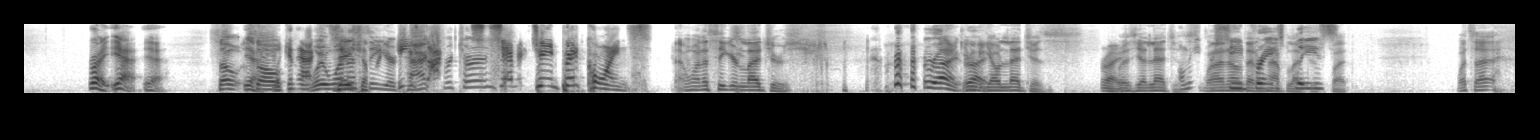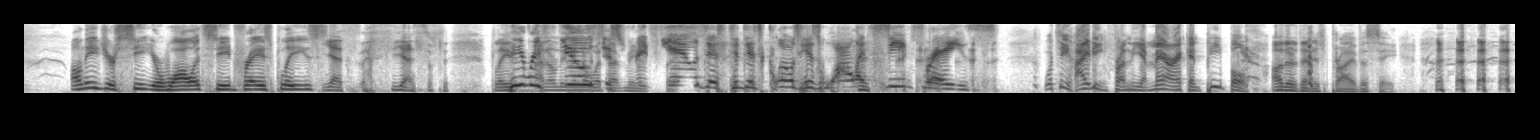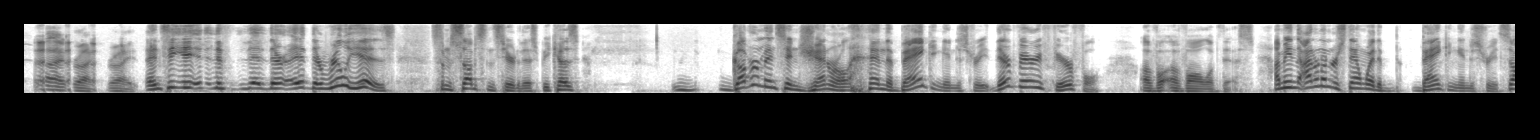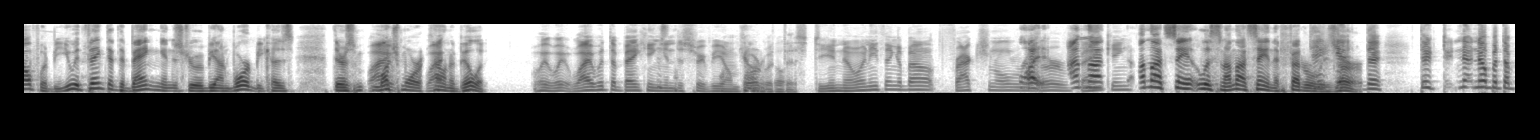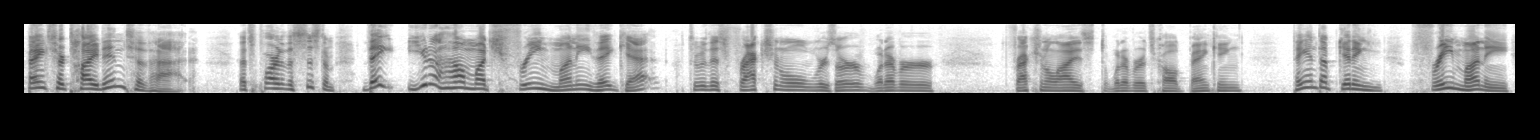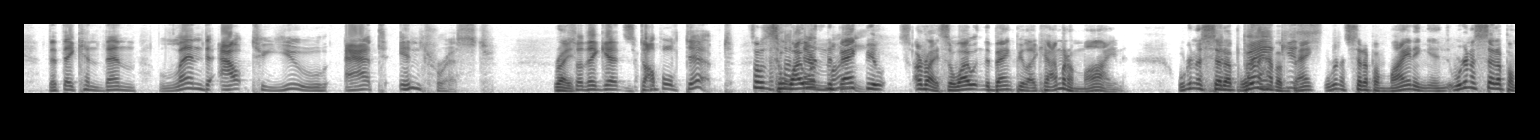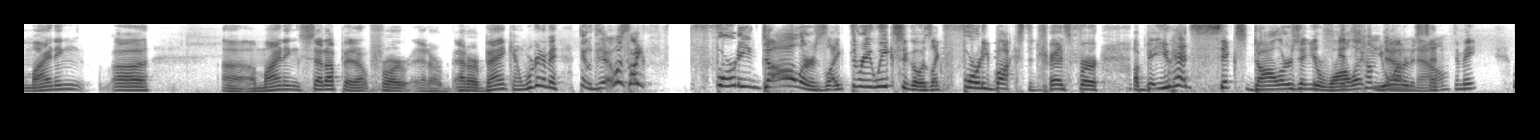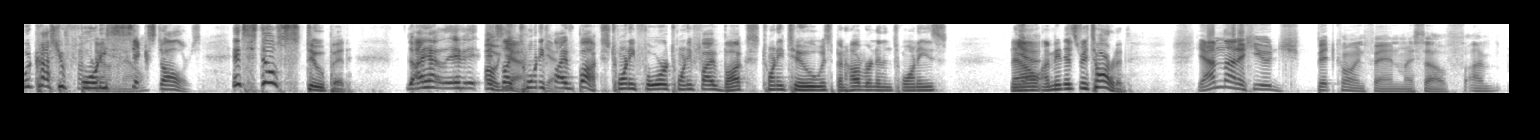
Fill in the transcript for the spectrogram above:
Right. Yeah. Yeah. So, yeah, so like we want to see your tax returns. Seventeen bitcoins. I want to see your ledgers. right, Give right. Me your ledgers. Right. Where's your ledgers? I'll need well, your seed phrase, please. but what's that? I'll need your seed, your wallet seed phrase, please. Yes, yes, please. He refuses refuses to disclose his wallet seed phrase. What's he hiding from the American people other than his privacy? right, right, right. And see, it, it, there, it, there really is some substance here to this because governments in general and the banking industry, they're very fearful of, of all of this. I mean, I don't understand why the banking industry itself would be. You would think that the banking industry would be on board because there's why, much more accountability. Why, wait, wait. Why would the banking industry be on board with this? Do you know anything about fractional reserve I, am banking? Not, I'm not saying. Listen, I'm not saying the Federal they Reserve. Get, they're, they're, no, no, but the banks are tied into that. That's part of the system. They, you know how much free money they get through this fractional reserve, whatever, fractionalized, whatever it's called, banking, they end up getting free money that they can then lend out to you at interest. Right. So they get double dipped. So, so why wouldn't money. the bank be all right? So why wouldn't the bank be like, "Hey, I'm going to mine. We're going to set the up. We're going to have a is, bank. We're going to set up a mining and we're going to set up a mining uh, uh, a mining setup at for at our at our bank, and we're gonna make dude. That was like forty dollars like three weeks ago. It was like forty bucks to transfer a bit. You had six dollars in your it's, wallet. It's you wanted to now. send it to me. It would cost you forty six dollars. It's still stupid. I have it, oh, it's oh, like yeah, 25 yeah. bucks, 24, 25 bucks, 22. It's been hovering in the 20s. Now, yeah. I mean, it's retarded. Yeah, I'm not a huge Bitcoin fan myself. I'm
